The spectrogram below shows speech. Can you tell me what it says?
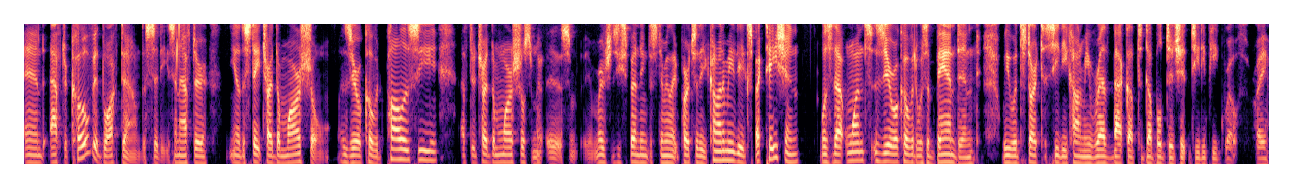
and after COVID locked down the cities, and after you know the state tried to marshal a zero COVID policy, after tried to marshal some uh, some emergency spending to stimulate parts of the economy, the expectation was that once zero COVID was abandoned, we would start to see the economy rev back up to double digit GDP growth, right?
